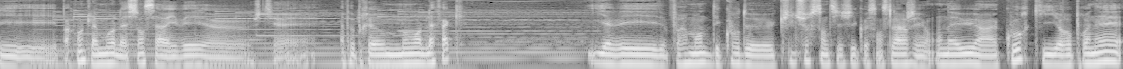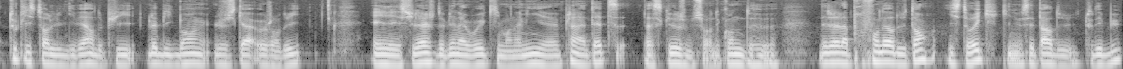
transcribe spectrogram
Et par contre, l'amour de la science est arrivé, euh, je dirais, à peu près au moment de la fac. Il y avait vraiment des cours de culture scientifique au sens large et on a eu un cours qui reprenait toute l'histoire de l'univers depuis le Big Bang jusqu'à aujourd'hui. Et celui-là, je dois bien avouer qu'il m'en a mis euh, plein la tête parce que je me suis rendu compte de déjà la profondeur du temps historique qui nous sépare du tout début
